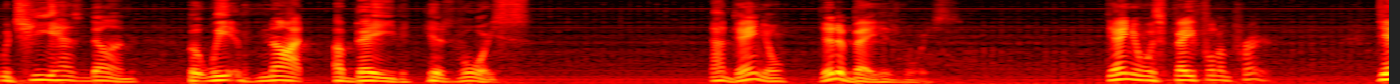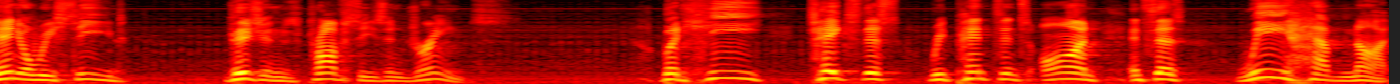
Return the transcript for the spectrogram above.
which he has done, but we have not obeyed his voice. Now, Daniel did obey his voice. Daniel was faithful in prayer. Daniel received visions, prophecies, and dreams. But he takes this repentance on and says, We have not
